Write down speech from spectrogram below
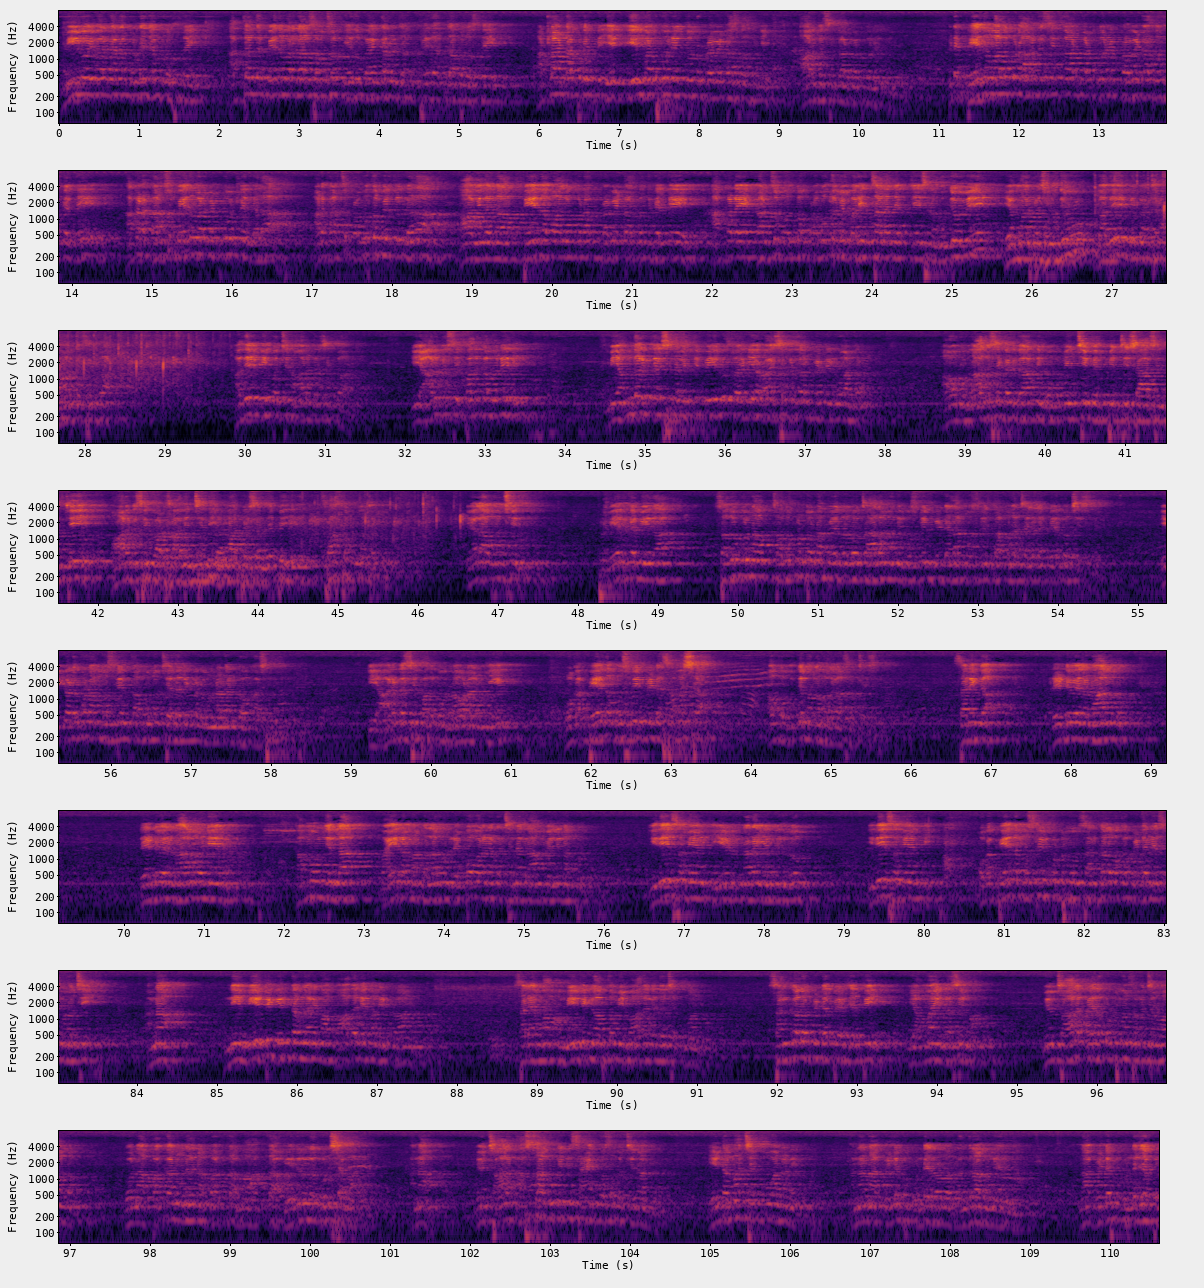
మీరు ఎవరికైనా గుండె జబ్బులు వస్తాయి అత్యంత పేద వర్గాల సంవత్సరం ఏదో భయంకర జబ్బు- పేద జబ్బులు వస్తాయి. అట్లాంటప్పుడు ఇప్పుడు ఏ ఏం పట్టుకొని వెళ్తున్నారు ప్రైవేట్ ఆసుపత్రికి? ఆరోగ్యశ్రీ కార్డు పట్టుకొని వెళ్తున్నారు అంటే పేదవాళ్ళు కూడా ఆరోగ్యశ్రీ కార్డు పట్టుకొని ప్రైవేట్ ఆసుపత్రికి వెళ్తే అక్కడ ఖర్చు పేదవాళ్ళు పెట్టుకోవట్లేదు కదా. అక్కడ ఖర్చు ప్రభుత్వం పెడుతుంది కదా. ఆ విధంగా పేదవాళ్ళు కూడా ప్రైవేట్ ఆసుపత్రికి వెళ్తే అక్కడే ఖర్చు మొత్తం ప్రభుత్వమే భరించాలని చెప్పి చేసిన ఉద్యమమే ఎంఆర్ఎస్ ఉద్యమం. అదే మీకు వచ్చిన ఆరోగ్యశ్రీ కార్డు అదే మీకు వచ్చిన ఆరోగ్యశ్రీ కార్డు ఈ ఆరోగ్యశ్రీ పథకం అనేది మీ అందరికి తెలిసిన వ్యక్తి పేరు స్వర్గీయ రాజశేఖర్ గారు పెట్టిన అంటారు. అవును రాజశేఖర్ గారిని ఒప్పించి మెప్పించి శాసించి ఆరోగ్యశ్రీ కార్డు సాధించింది ఎంఆర్పిఎస్ అని చెప్పి శాస్త్రంలో చెప్పింది. ఎలా ఉంచింది ఇప్పుడు వేదిక మీద చదువుకున్న చదువుకుంటున్న పేర్లలో చాలా మంది ముస్లిం బిడ్డల ముస్లిం తమ్ముల చెల్లెల పేర్లు వచ్చేసినాయి. ఇక్కడ కూడా ముస్లిం తమ్ములు చెల్లెలు ఇక్కడ ఉండడానికి అవకాశం ఉంది. ఈ ఆరోగ్యశ్రీ పథకం రావడానికి ఒక పేద ముస్లిం బిడ్డ సమస్య ఒక ఉద్యమంగా మొదలాల్సి వచ్చేసింది సరిగ్గా రెండు వేల నాలుగు రెండు వేల నాలుగులో నేను ఖమ్మం జిల్లా వైర మండలం రెప్పవరం అనే చిన్న గ్రామం వెళ్ళినప్పుడు ఇదే సమయానికి ఏడున్నర ఎనిమిదిలో ఇదే సమయానికి ఒక పేద ముస్లిం కుటుంబం సంతలో ఒక బిడ్డనేసుకొని వచ్చి అన్నా నీ మీటింగ్ వింటాం కానీ మా బాధలేమని రాను. సరే అమ్మా మా మీటింగ్ ఆపుతో మీ బాధ చెప్తున్నాను. చెప్పమను సంఖలో బిడ్డ పేరు చెప్పి ఈ అమ్మాయి నసీమ. మేము చాలా పేద కుటుంబం సంబంధించిన వాళ్ళం. ఓ నా పక్కన ఉన్నది నా భర్త మా అత్త ఎదురుగా గుడిసామా అన్న మేము చాలా కష్టాలు ఉంటే నీ సాయం కోసం వచ్చినాను. ఏంటమ్మా చెప్పు అన్న నేను అన్న నా బిడ్డకు గుండె రంధ్రాలు ఉన్నాయన్న. నా బిడ్డకు గుండె జబ్బు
